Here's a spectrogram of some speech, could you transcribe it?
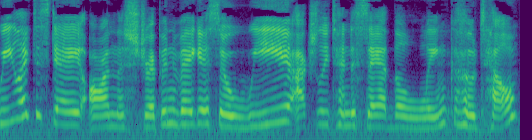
We like to stay on the strip in Vegas, so we actually tend to stay at the LINQ Hotel,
